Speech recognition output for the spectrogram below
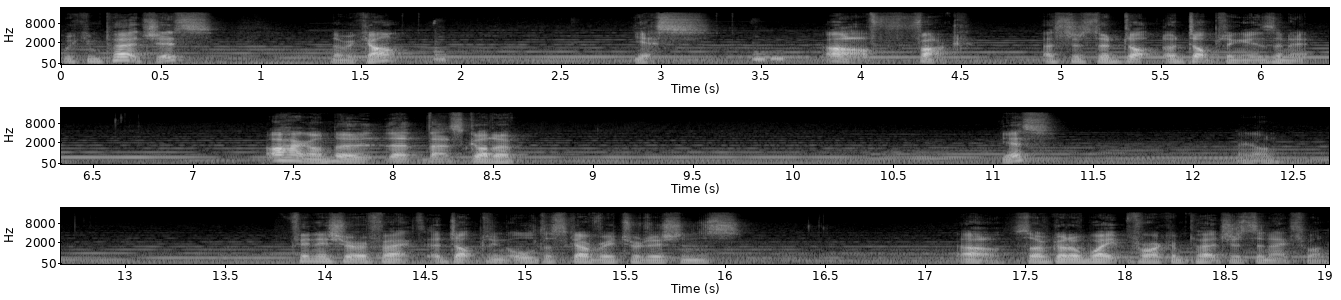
we can purchase. No, we can't. Yes. Oh, fuck. That's just ado adopting it, isn't it? Oh, hang on. No, that, that's got a... Yes? Hang on. Finisher effect, adopting all discovery traditions. Oh, so I've got to wait before I can purchase the next one.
